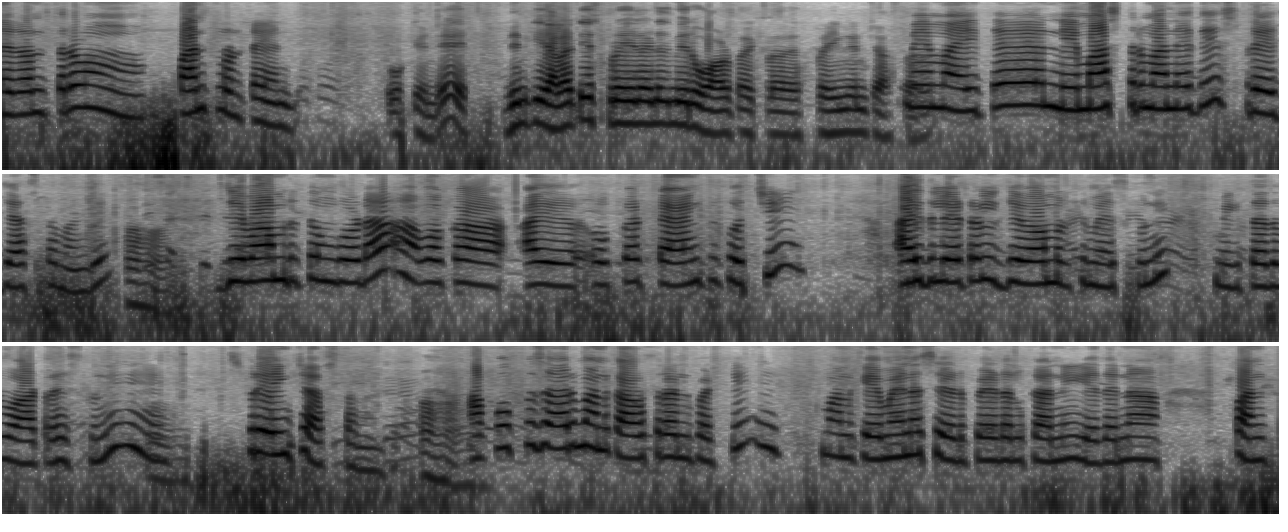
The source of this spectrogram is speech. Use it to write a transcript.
నిరంతరం పంటలు ఉంటాయండి ఓకే అండి. దీనికి ఎలాంటి స్ప్రేలు అనేది మీరు వాడతారు? ఇక్కడ స్ప్రేయింగ్ అని చేస్తారు? మేమైతే నిమాస్త్రం అనేది స్ప్రే చేస్తామండి. జీవామృతం కూడా ఒక ఒక ట్యాంక్కి వచ్చి ఐదు లీటర్ల జీవామృతం వేసుకుని మిగతాది వాటర్ వేసుకుని స్ప్రేయింగ్ చేస్తామండి. ఒక్కొక్కసారి మనకు అవసరాన్ని బట్టి మనకి ఏమైనా చీడపీడలు కానీ ఏదైనా పంట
